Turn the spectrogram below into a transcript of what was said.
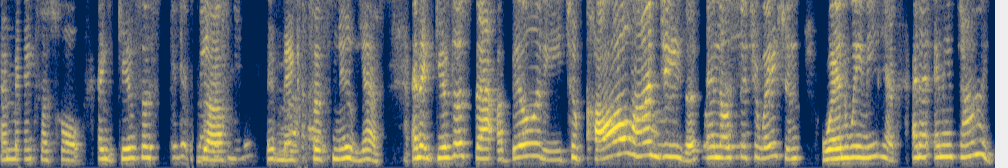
and makes us whole and gives us Does it make the, us new? It makes us new, yes. And it gives us that ability to call on Jesus in those situations when we need him and at any time.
